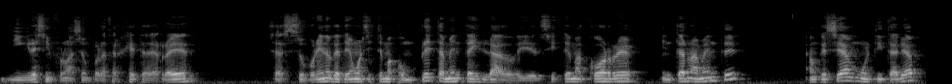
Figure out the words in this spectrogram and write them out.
ni ingrese información por la tarjeta de red o sea suponiendo que tenemos el sistema completamente aislado y el sistema corre internamente aunque sea multitarea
